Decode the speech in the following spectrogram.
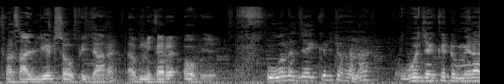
थोड़ा सा लेट से ऑफ़िस जा रहा है। अब निकल रहे ऑफ़िस वो वाला जैकेट जो है ना, वो जैकेट मेरा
